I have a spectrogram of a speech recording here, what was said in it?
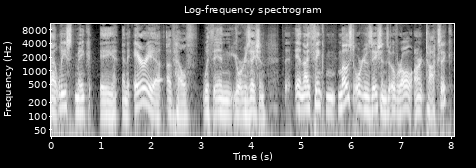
at least make a an area of health within your organization. And i think most organizations overall aren't toxic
